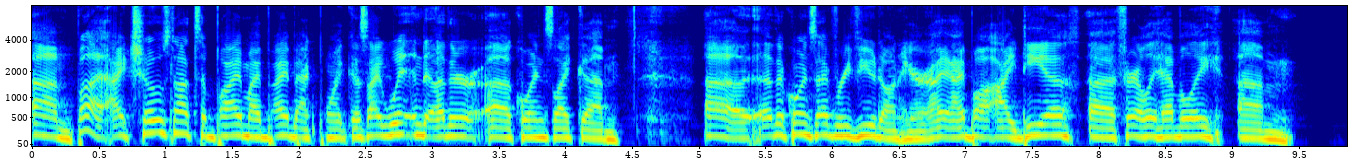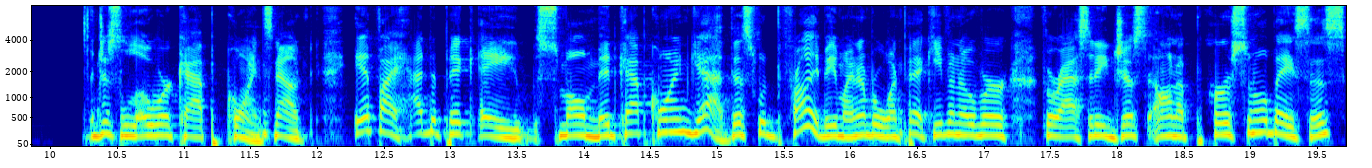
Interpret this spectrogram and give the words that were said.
um, but I chose not to buy my buyback point because I went into other uh, coins like. Um, uh, other coins I've reviewed on here. I, I bought Idea uh, fairly heavily. Um, just lower cap coins. Now, if I had to pick a small mid cap coin, yeah, this would probably be my number one pick, even over Verasity, just on a personal basis.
